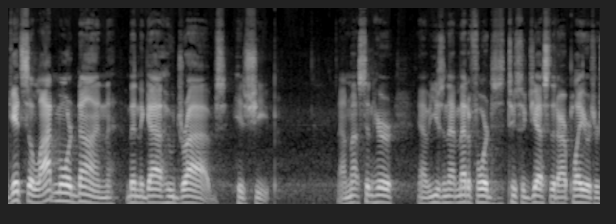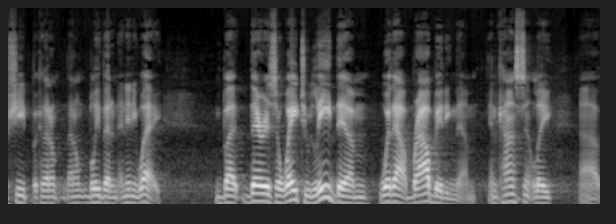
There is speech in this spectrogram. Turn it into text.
gets a lot more done than the guy who drives his sheep. Now, I'm not sitting here you know, using that metaphor to, to, suggest that our players are sheep because I don't I don't believe that in, in any way. But there is a way to lead them without browbeating them and constantly uh,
